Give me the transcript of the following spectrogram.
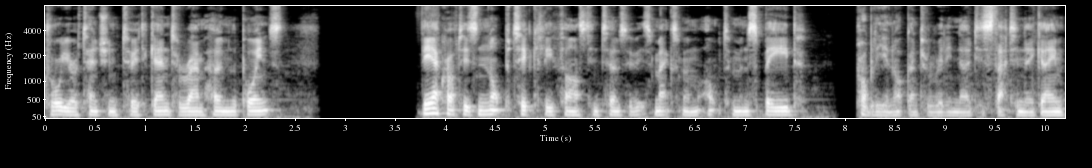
draw your attention to it again to ram home the points. The aircraft is not particularly fast in terms of its maximum optimum speed probably you're not going to really notice that in a game.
